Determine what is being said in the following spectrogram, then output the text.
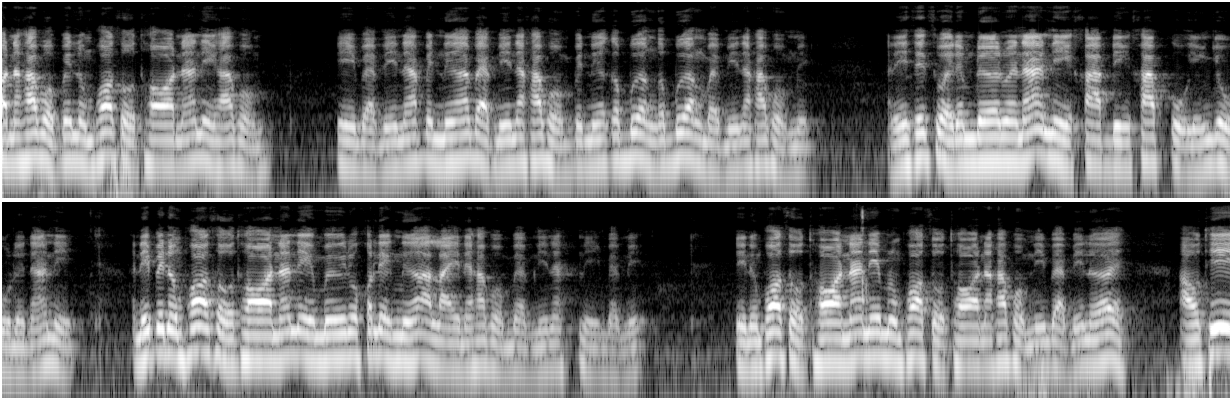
รนะครับผม เป็นหลวงพ่อโสธรนะนี่ครับผม นี่แบบนี้นะ เป็นเนื้อแบบนี้นะครับผม เป็นเนื้อกระเบื้องกระเบื้องแบบนี้นะครับผมนี่ อันนี้สวยๆเดิมๆเลยนะ นี่คาบดินคาบกูยังอยู่เลยนะนี่ อันนี้เป็นหลวงพ่อโสธรนะนี่ไม่รู้เขาเรียกเนื้ออะไรนะครับ ผมแบบนี้นะ นี่แบบนี้ นี่หลวงพ่อโสธรนะนี่หลวงพ่อโสธรนะครับ ผมนี่แบบนี้เลย เอาที่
